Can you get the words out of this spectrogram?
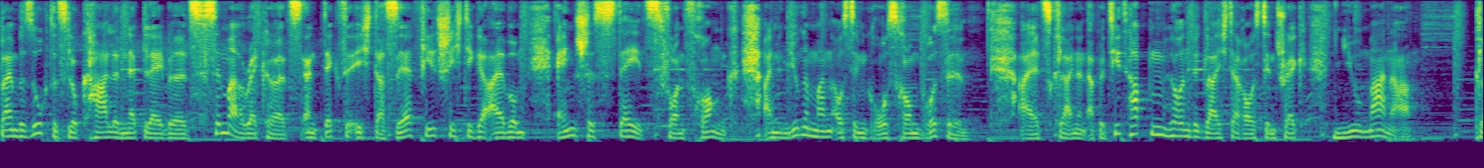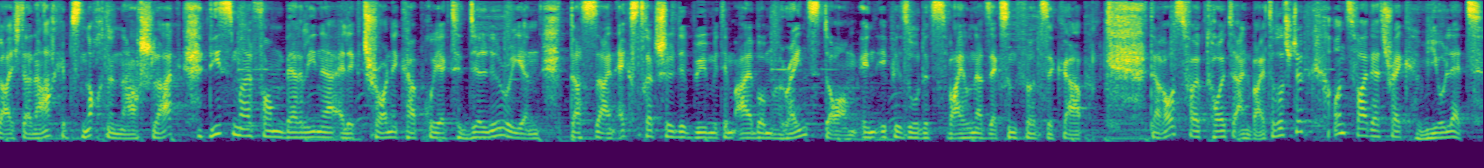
Beim Besuch des lokalen Netlabels Simmer Records entdeckte ich das sehr vielschichtige Album Anxious States von Franck, einem jungen Mann aus dem Großraum Brüssel. Als kleinen Appetithappen hören wir gleich daraus den Track New Mana. Gleich danach gibt's noch einen Nachschlag, diesmal vom Berliner Electronica-Projekt Delirium, das sein Extra-Chill-Debüt mit dem Album Rainstorm in Episode 246 gab. Daraus folgt heute ein weiteres Stück, und zwar der Track Violett.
